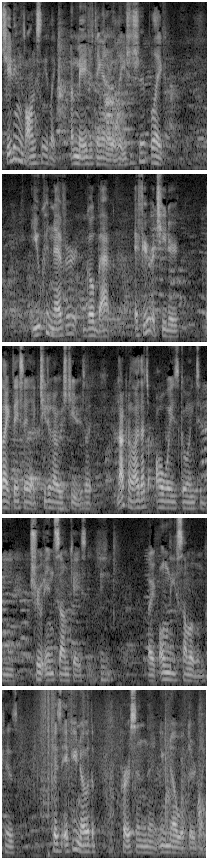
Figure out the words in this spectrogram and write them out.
cheating is honestly like a major thing in a relationship. Like you can never go back if you're a cheater. Like they say, like cheaters are always cheaters. Like not gonna lie, that's always going to be true in some cases. Like only some of them, because because if you know the person, then you know what they're like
